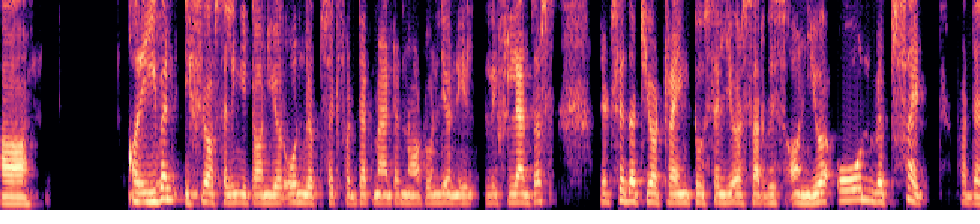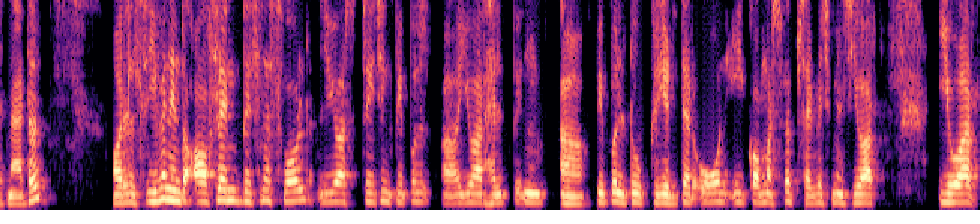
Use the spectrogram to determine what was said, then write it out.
Uh, or even if you are selling it on your own website for that matter not only on freelancers let's say that you are trying to sell your service on your own website for that matter or else even in the offline business world you are teaching people uh, you are helping uh, people to create their own e-commerce website which means you are you are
